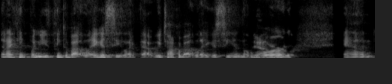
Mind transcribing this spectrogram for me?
and i think when you think about legacy like that we talk about legacy in the yeah. lord and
